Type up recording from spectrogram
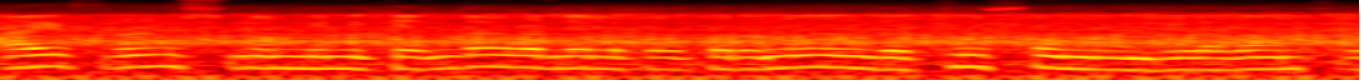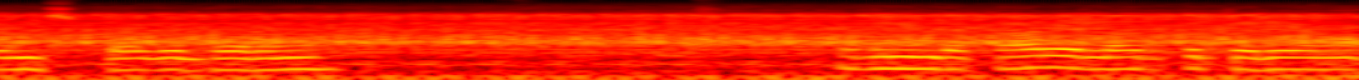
ஹாய் ஃப்ரெண்ட்ஸ் நம்ம இன்னைக்கு எந்த வண்டியில் போக போகிறோமோ இந்த தூஃபான் வண்டியில் தான் ஃப்ரெண்ட்ஸ் போக போகிறோம் இந்த கார் எல்லாருக்கும் தெரியும்.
